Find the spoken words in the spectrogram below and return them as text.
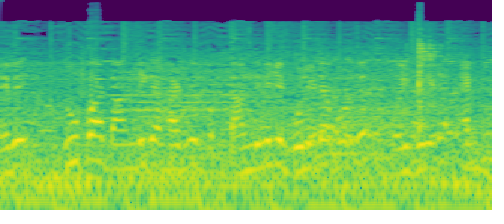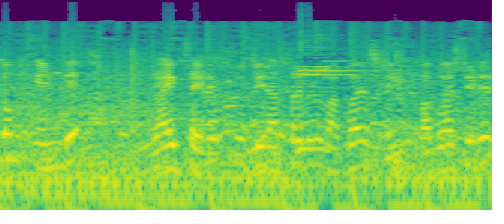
নেবে দু পা ডান দিকে হাঁটবে ডান দিকে যে গলিটা পড়বে ওই গলিটা একদম এন্ডে রাইট সাইডে যে রাস্তাটা বেরোবে বাগবাজার স্ট্রিট বাগবাজার স্ট্রিটের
